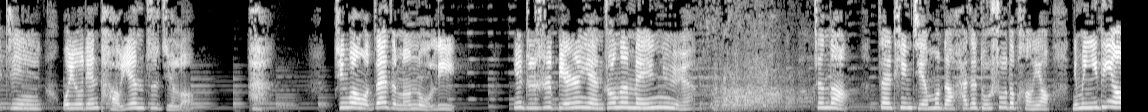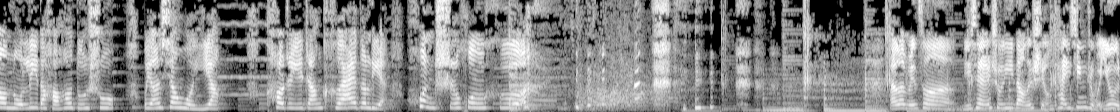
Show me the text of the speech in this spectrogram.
近我有点讨厌自己了，唉，尽管我再怎么努力，也只是别人眼中的美女。真的，在听节目的还在读书的朋友，你们一定要努力的好好读书，不要像我一样，靠着一张可爱的脸混吃混喝。好了，没错，你现在收听到的是用开心主播悠悠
